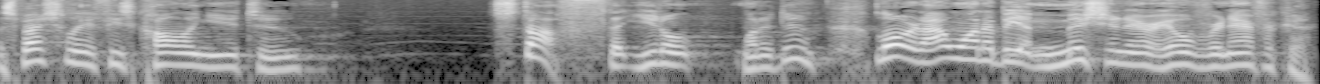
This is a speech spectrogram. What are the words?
Especially if he's calling you to stuff that you don't want to do. Lord, I want to be a missionary over in Africa.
